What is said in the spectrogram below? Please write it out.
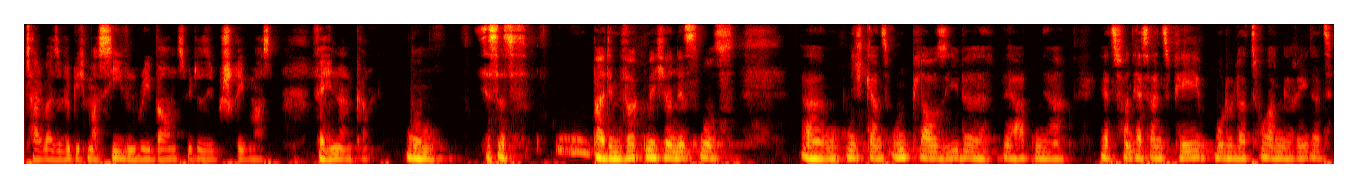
teilweise wirklich massiven Rebounds, wie du sie beschrieben hast, verhindern kann. Nun ist es bei dem Wirkmechanismus äh, nicht ganz unplausibel. Wir hatten ja jetzt von S1P-Modulatoren geredet.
